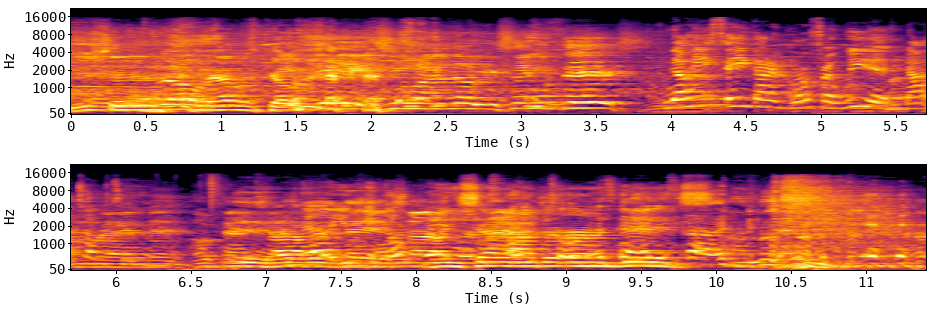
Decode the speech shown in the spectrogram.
you should have known that was Hey, coming. Diggs, you want to know you single, Diggs? No, he said he got a girlfriend. We are not talking to him. Okay, Yeah. No, you Diggs, can don't shout bring out shout out to the Earn phone Diggs. ahead of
